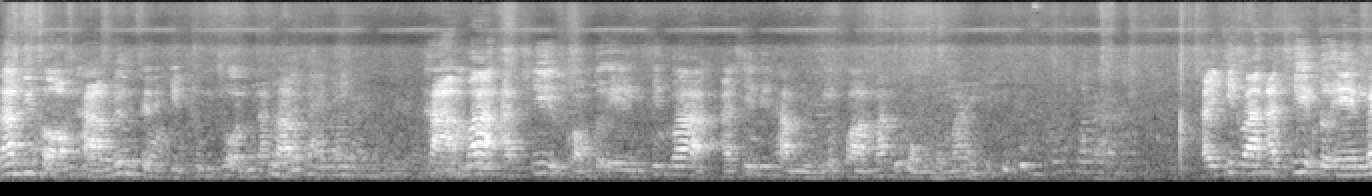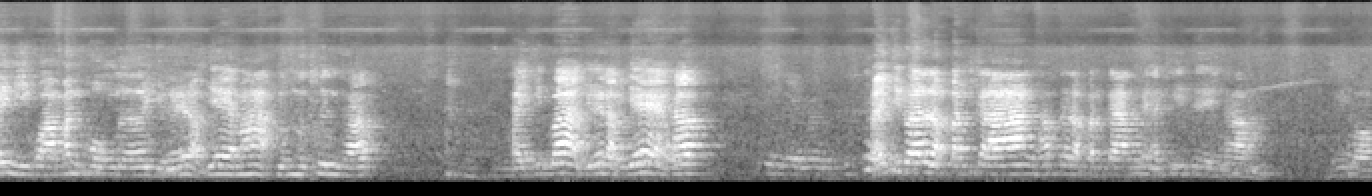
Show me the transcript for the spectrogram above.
ด้านที่สองถามเรื่องเศรษฐกิจชุมชนนะครับ ถามว่าอาชีพของตัวเองคิดว่าอาชีพที่ทำอยู่มีความมั่นคงหรือไม่ใครคิดว่าอาชีพตัวเองไม่มีความมั่นคงเลยอยู่ในระดับแย่มากยกมือขึ้นครับ ใครคิดว่าอยู่ในระดับแย่ครับ ใครคิดว่าระดับปานกลางครับ ระดับปานกลางเป็นอาชีพที่ตัวเองทำนี่บอก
